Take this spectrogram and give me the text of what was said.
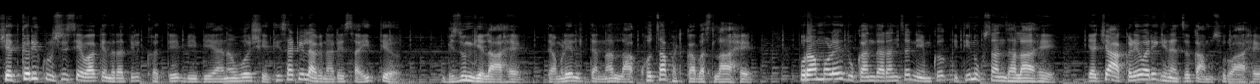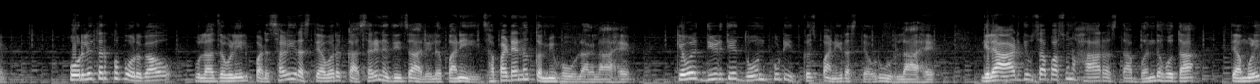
शेतकरी कृषी सेवा केंद्रातील खते बी बियाणं व शेतीसाठी लागणारे साहित्य भिजून गेलं आहे. त्यामुळे त्यांना लाखोचा फटका बसला आहे. पुरामुळे दुकानदारांचं नेमकं किती नुकसान झालं आहे याची आकडेवारी घेण्याचं काम सुरू आहे. पोर्लेतर्फ पोरगाव पुलाजवळील पडसाळी रस्त्यावर कासारी नदीचं आलेलं पाणी झपाट्यानं कमी होऊ लागलं आहे. केवळ दीड ते दोन फूट इतकंच पाणी रस्त्यावर उरलं आहे. गेल्या आठ दिवसापासून हा रस्ता बंद होता. त्यामुळे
